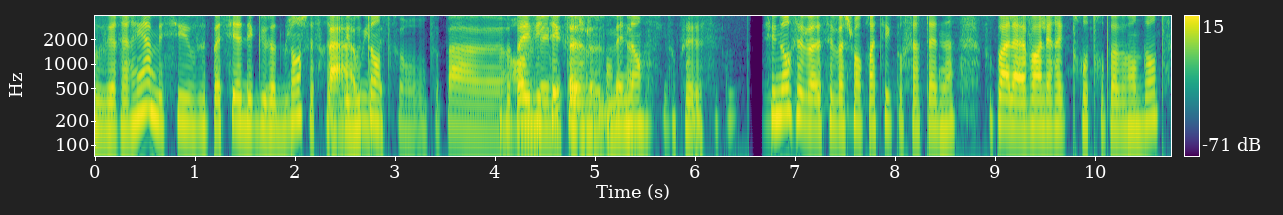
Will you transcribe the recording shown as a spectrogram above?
verrez rien. Mais si vous passiez à des culottes blanches, ça serait bah. Oui, parce qu'on peut pas. Euh, peut pas éviter que. mais non. Sinon, c'est vachement pratique pour certaines. Il hein. ne faut pas avoir les règles trop trop abondantes.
